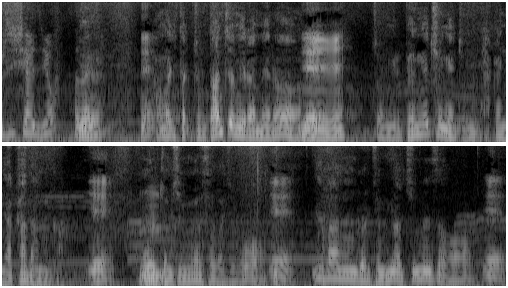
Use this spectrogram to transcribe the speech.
쓰셔야죠, 사장님. 예. 한 가지 다- 좀 단점이라면은 예. 좀 이런 병해충에 좀 약간 약하다는 거. 예, 그걸 음. 좀 신경 을 써가지고 예, 일반 그 정유약 치면서 예,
